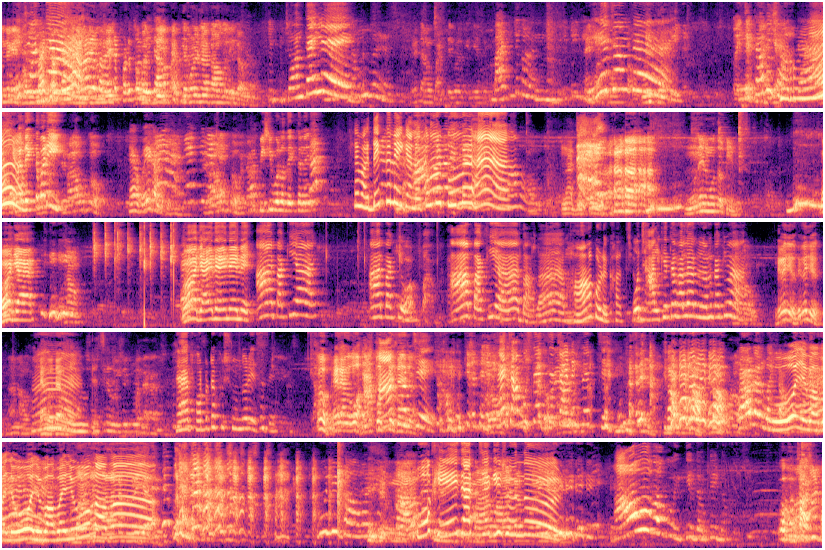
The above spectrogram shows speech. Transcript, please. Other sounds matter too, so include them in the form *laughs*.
দেখতে পারি? হ্যাঁ হয়ে? পিসি বলো দেখতে নেই। মা দেখতে নেই কেন? তোমার তোমার হ্যাঁ। না মনের মতো পেন *laughs* নে নে নে। আয় পাখি আয়। আয় পাখি। আ পাখি আয় বাবা। হাঁ করে খাচ্ছে। ও ঝাল খেতে ভালো লাগে জানো কাকিমা? দেখেছ দেখেছ দেখো দেখো। হ্যাঁ ফটোটা খুব সুন্দর এসেছে। ও এই দেখো ও হাঁ করছে করছে। এই চামচ দেখছে চামচ দেখছে। খাও না ভাই ও যে বাবা লো যে বাবা লো বাবা। ও খেয়ে যাচ্ছে কি সুন্দর আও বাবু কে দাও কে দাও ও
